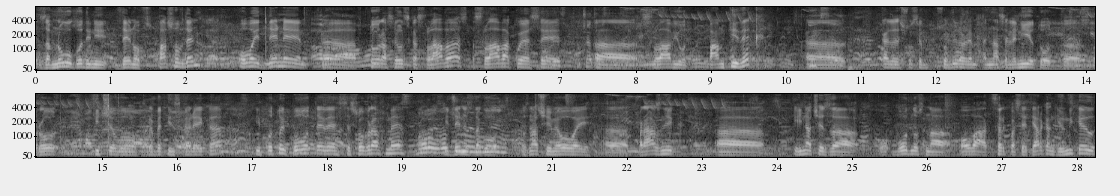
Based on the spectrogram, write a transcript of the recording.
За многу години денов спасовден. Овој ден е а, втора селска слава, слава која се а, слави од памтивек, а, каде што се собирале населението од Брод, Кичево, Ребетинска река. И по тој повод еве се собравме и денес да го означиме овој а, празник а, Иначе за во однос на оваа црква Свети Аркангел Михаил,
